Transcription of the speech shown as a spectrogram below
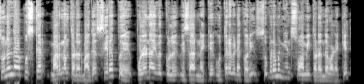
சுனந்தா புஷ்கர் மரணம் தொடர்பாக சிறப்பு புலனாய்வு குழு விசாரணைக்கு உத்தரவிடக் கோரி சுப்பிரமணியன் சுவாமி தொடர்ந்த வழக்கில்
